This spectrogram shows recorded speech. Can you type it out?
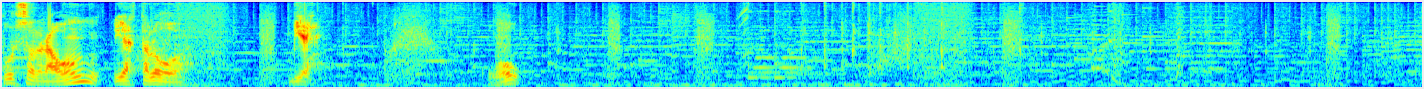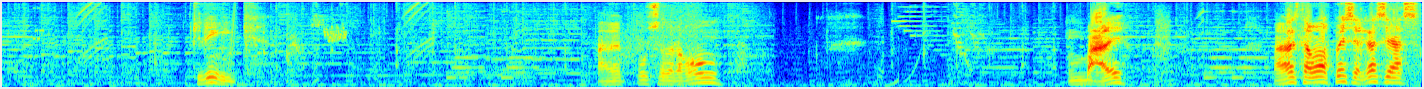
Pulso dragón y hasta luego. Bien. Wow. Krink. A ver, pulso dragón. Vale. Ahora estamos PS, gracias.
